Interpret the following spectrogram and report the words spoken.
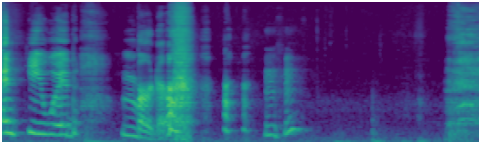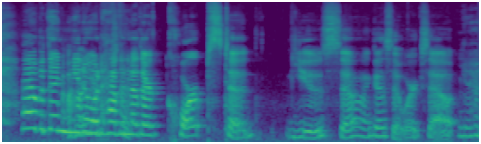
and he would murder. her. Mm-hmm. But then Nina would have another corpse to use, so I guess it works out. Yeah.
